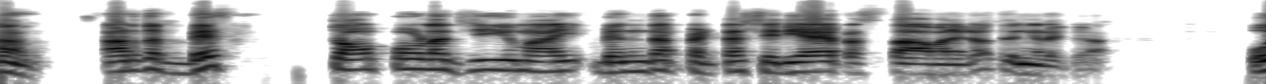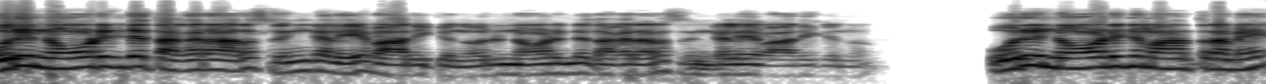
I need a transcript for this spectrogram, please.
ആ അടുത്ത ബെസ്റ്റ് ടോപ്പോളജിയുമായി ബന്ധപ്പെട്ട ശരിയായ പ്രസ്താവനകൾ തിരഞ്ഞെടുക്കുക. ഒരു നോഡിന്റെ തകരാറ് ശൃംഖലയെ ബാധിക്കുന്നു. ഒരു നോഡിന്റെ തകരാറ് ശൃംഖലയെ ബാധിക്കുന്നു. ഒരു നോഡിന് മാത്രമേ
